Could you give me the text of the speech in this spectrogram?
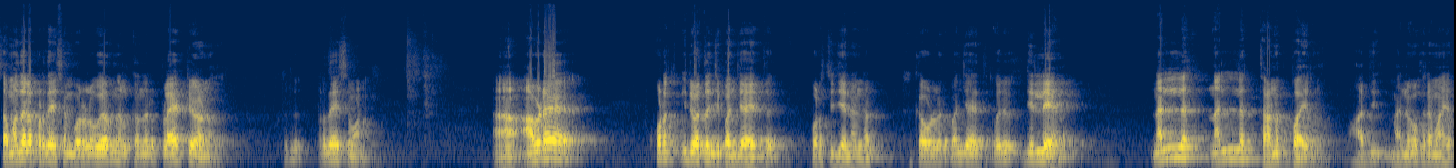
സമതല പ്രദേശം പോലുള്ള ഉയർന്നു നിൽക്കുന്ന ഒരു പ്ലേറ്റോ ആണ് ഒരു പ്രദേശമാണ്. അവിടെ കുറച്ച് ഇരുപത്തഞ്ച് പഞ്ചായത്ത് കുറച്ച് ജനങ്ങൾ ഒക്കെ ഉള്ളൊരു പഞ്ചായത്ത് ഒരു ജില്ലയാണ്. നല്ല നല്ല തണുപ്പായിരുന്നു. അതിമനോഹരമായ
